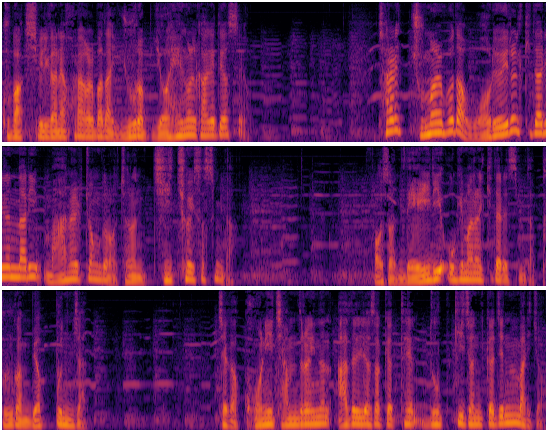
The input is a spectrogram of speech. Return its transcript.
9박 10일간의 허락을 받아 유럽 여행을 가게 되었어요. 차라리 주말보다 월요일을 기다리는 날이 많을 정도로 저는 지쳐 있었습니다. 어서 내일이 오기만을 기다렸습니다. 불과 몇 분 전. 제가 곤히 잠들어 있는 아들 녀석 곁에 눕기 전까지는 말이죠.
